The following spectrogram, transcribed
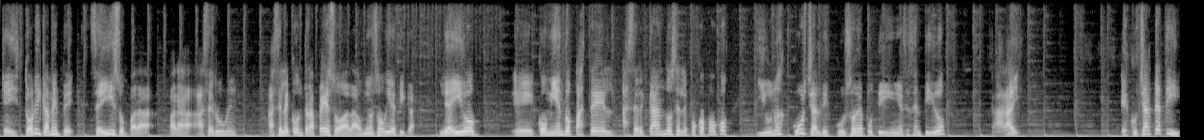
que históricamente se hizo para, para hacer un, hacerle contrapeso a la Unión Soviética, le ha ido eh, comiendo pastel, acercándosele poco a poco, y uno escucha el discurso de Putin en ese sentido, caray, escucharte a ti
